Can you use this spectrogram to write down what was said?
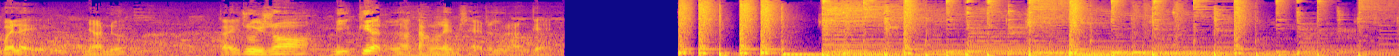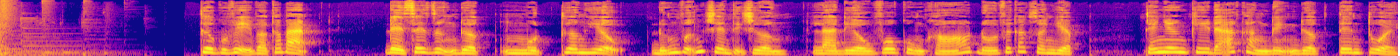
với lại nhà nước cái rủi ro bị kiện là tăng lên sẽ rất là đáng kể. Thưa quý vị và các bạn, để xây dựng được một thương hiệu đứng vững trên thị trường là điều vô cùng khó đối với các doanh nghiệp. Thế nhưng khi đã khẳng định được tên tuổi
